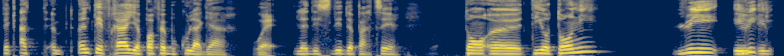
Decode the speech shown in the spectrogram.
Fait un de tes frères, il a pas fait beaucoup la guerre. Ouais. Il a décidé de partir. Ton euh, Tio Tony, lui, Il, lui il-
